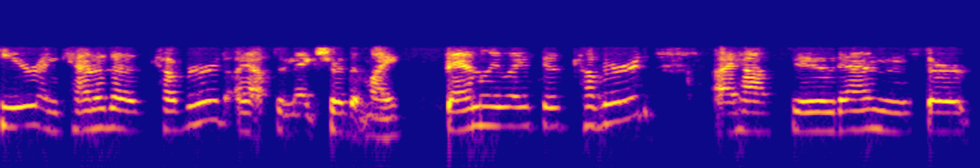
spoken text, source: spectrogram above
here in Canada is covered. I have to make sure that my family life is covered. I have to then start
